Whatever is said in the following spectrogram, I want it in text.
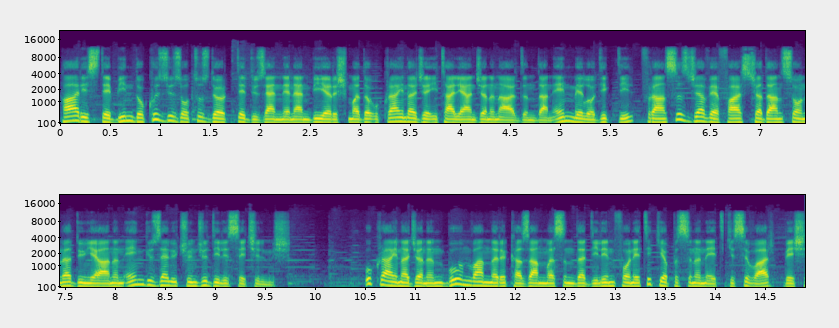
Paris'te 1934'te düzenlenen bir yarışmada Ukraynaca İtalyanca'nın ardından en melodik dil, Fransızca ve Farsçadan sonra dünyanın en güzel üçüncü dili seçilmiş. Ukraynaca'nın bu unvanları kazanmasında dilin fonetik yapısının etkisi var. 5.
